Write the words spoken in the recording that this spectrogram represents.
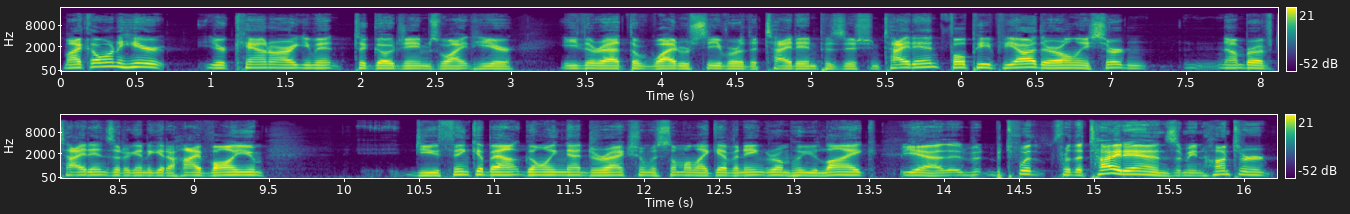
Mike, I want to hear your counter argument to go James White here, either at the wide receiver or the tight end position. Tight end, full PPR, there are only a certain number of tight ends that are going to get a high volume. Do you think about going that direction with someone like Evan Engram, who you like? Yeah, but, but for the tight ends, I mean Hunter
